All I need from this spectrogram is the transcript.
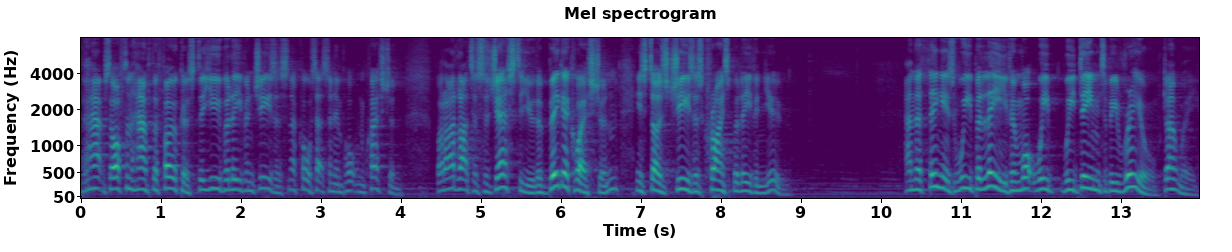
perhaps often have the focus do you believe in Jesus? And of course, that's an important question. But I'd like to suggest to you the bigger question is does Jesus Christ believe in you? And the thing is, we believe in what we, we deem to be real, don't we?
